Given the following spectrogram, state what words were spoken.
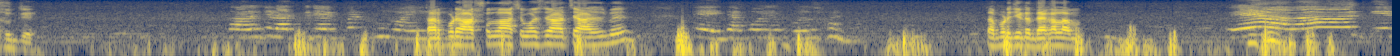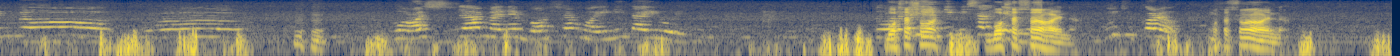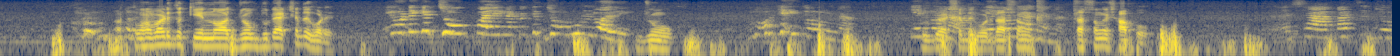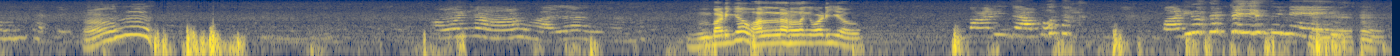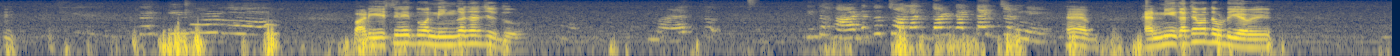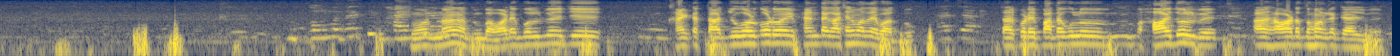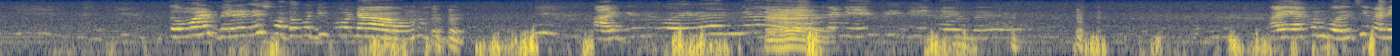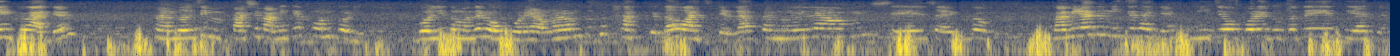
ঘুমাই তারপরে আসলা আশেপাশে আছে আসবে। তারপরে যেটা দেখালাম এ বাবা, কেন? উম, বর্ষা মানে বর্ষা হয়নি তাই হয়নি বর্ষার সময় বর্ষার সময় হয় না। বর্ষার সময় হয় না। আর তোমার বাড়ি তো কেন আর যোগ দুটো একসাথে করে? কেন দুটো একসাথে করে তার সঙ্গে তার সঙ্গে সাপও। বাড়ি যাও ভালো লাগে বাড়ি যাও। বাড়িও তো একটা এসি নেই। কি করব? বাড়ি এসে নেই তোমার নিম গাছ আছে তো? কিন্তু হাওয়াটা তো চলার দরকার তার জন্যে। হ্যাঁ ফ্যান নিয়ে গাছে মাথা উঠে যাবে। তোমার না না তুমি বাবারে বলবে যে খানিকটা তার জোগাড় করো আমি ফ্যানটা গাছের মাথায় বাঁধবো। তারপরে পাতাগুলো হাওয়ায় দোলবে আর হাওয়াটা তোমার কাছে আসবে। তোমার বেরেনে আর কিছু বলবেন না হ্যাঁ। আমি এখন বলছি মানে একটু আগে আমি বলছি পাশে মামিকে ফোন করি। বললি তোমাদের ওপরে আমার অন্তত থাকতে দাও আজকে রাতটা নইলে আমি শেষ একদম। মামিরা তো নিচে থাকে। নিচে ওপরে দুটোতেই এসি আছে।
